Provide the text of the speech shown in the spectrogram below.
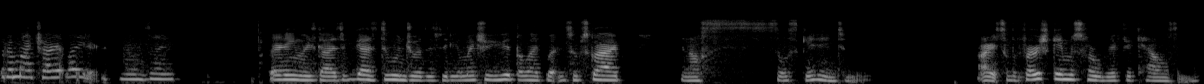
But I might try it later. You know what I'm saying? But anyways guys, if you guys do enjoy this video, make sure you hit the like button, subscribe, and I'll so let's get into it. Alright, so the first game is Horrific Housing.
